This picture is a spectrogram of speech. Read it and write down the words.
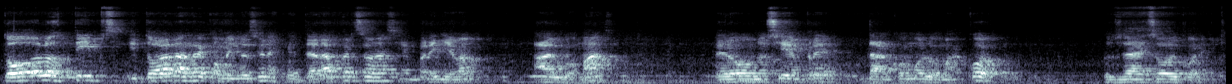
todos los tips y todas las recomendaciones que te da la persona siempre llevan algo más. Pero uno siempre da como lo más corto. Entonces a eso voy con esto.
